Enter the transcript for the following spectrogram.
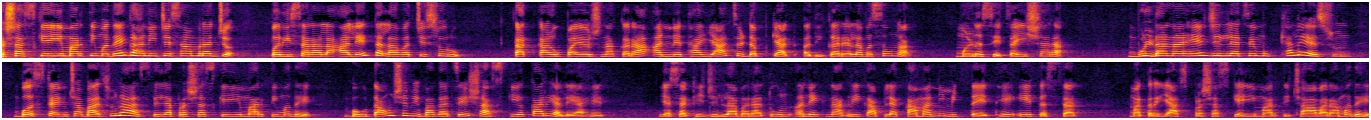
प्रशासकीय इमारतीमध्ये घाणीचे साम्राज्य परिसराला आले तलावाचे स्वरूप. तात्काळ उपाययोजना करा अन्यथा याच डबक्यात अधिकाऱ्याला बसवणार मनसेचा इशारा. बुलढाणा हे जिल्ह्याचे मुख्यालय असून बस स्टँडच्या बाजूला असलेल्या प्रशासकीय इमारतीमध्ये बहुतांश विभागाचे शासकीय कार्यालय आहेत. यासाठी जिल्हाभरातून अनेक नागरिक आपल्या कामानिमित्त येथे येत असतात. मात्र याच प्रशासकीय इमारतीच्या आवारामध्ये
